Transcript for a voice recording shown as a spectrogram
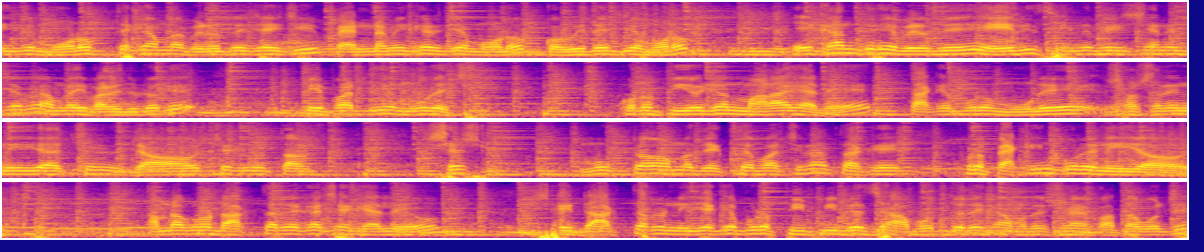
এই যে মোড়ক থেকে আমরা বেরোতে চাইছি প্যান্ডামিকের যে মোড়ক কোভিডের যে মোড়ক, এখান থেকে বেরোতে এরই সিগনিফিকেশন হিসেবে আমরা এই বাড়ি দুটোকে পেপার দিয়ে মুড়েছি। কোনো প্রিয়জন মারা গেলে তাকে পুরো মুড়ে শ্মশানে নিয়ে যাচ্ছে, যাওয়া হচ্ছে, কিন্তু তার শেষ মুখটাও আমরা দেখতে পাচ্ছি না, তাকে পুরো প্যাকিং করে নিয়ে যাওয়া হচ্ছে। আমরা কোনো ডাক্তারের কাছে গেলেও সেই ডাক্তারও নিজেকে পুরো পিপি ড্রেসে আবদ্ধ রেখে আমাদের সঙ্গে কথা বলছে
